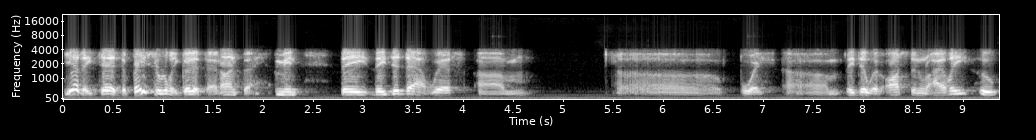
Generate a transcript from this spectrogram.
Yeah, they did. The Braves are really good at that, aren't they? I mean, they they did that with um, uh, boy, um, they did with Austin Riley, who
